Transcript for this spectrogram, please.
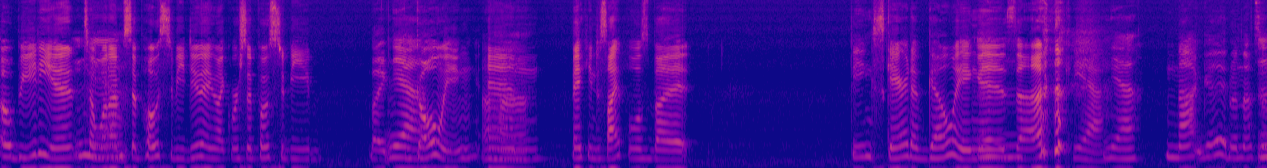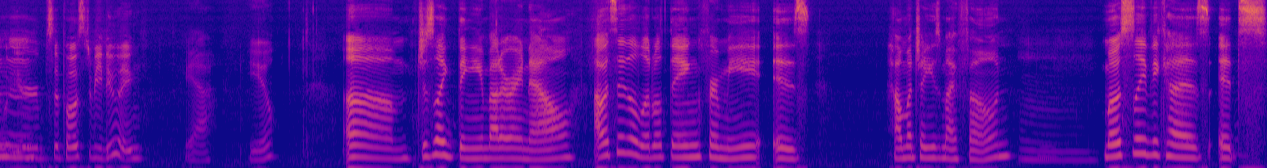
obedient to what I'm supposed to be doing. Like we're supposed to be like Yeah. going Uh-huh. and making disciples, but being scared of going is uh, yeah. Yeah. not good when that's what Mhm. you're supposed to be doing. Yeah. You? Um, just like thinking about it right now, I would say the little thing for me is how much I use my phone. Mm. Mostly because it's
